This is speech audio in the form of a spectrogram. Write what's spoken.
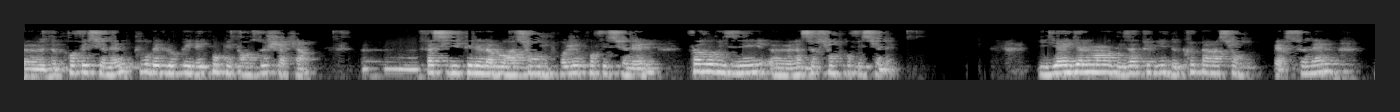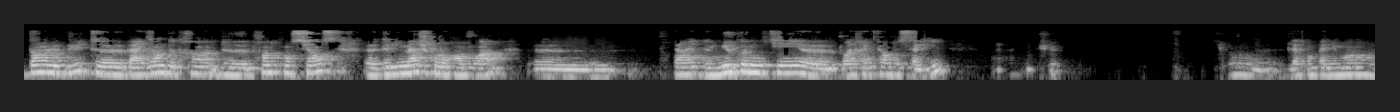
euh, de professionnels pour développer les compétences de chacun, faciliter l'élaboration du projet professionnel, favoriser l'insertion professionnelle. Il y a également des ateliers de préparation personnelle dans le but, euh, par exemple, de, prendre conscience euh, de l'image qu'on renvoie, euh, pour permettre de mieux communiquer, pour être acteur de sa vie. l'accompagnement,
